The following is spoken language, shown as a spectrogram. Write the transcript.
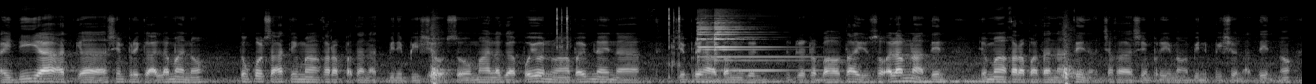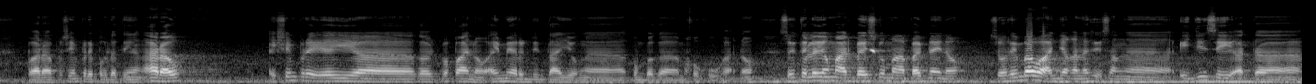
idea at uh, siyempre kaalaman no tungkol sa ating mga karapatan at benepisyo. So mahalaga po 'yun mga 59 na siyempre habang nag- nagtatrabaho tayo so alam natin yung mga karapatan natin at saka siyempre yung mga benepisyo natin no para po siyempre pagdating ng araw ay siyempre ay uh, kahit paano ay meron din tayong ah, kumbaga makukuha no. So ito lang yung ma-advise ko mga 59 no. So halimbawa andiyan ka na sa isang ah, agency at ah,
